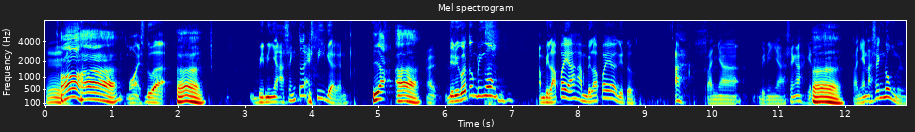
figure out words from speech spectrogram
Oh, ha. Mau S2. Ha. Bininya Aseng itu S3 kan. Ya, ah. Nah, bini gue tuh bingung. Ambil apa ya? Ambil apa ya gitu. Ah, tanya bininya Aseng ah gitu. Ah. Tanyain Aseng dong gitu.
